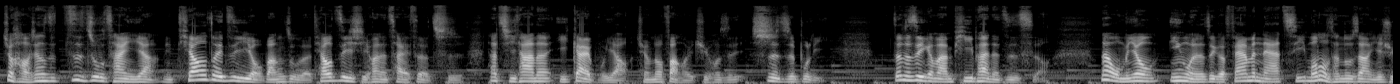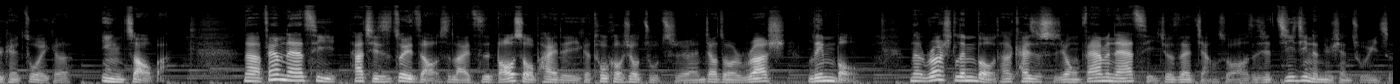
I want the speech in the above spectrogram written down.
就好像是自助餐一样，你挑对自己有帮助的，挑自己喜欢的菜色吃，那其他呢一概不要，全部都放回去或是视之不理，真的是一个蛮批判的字词哦。那我们用英文的这个 feminazi，某种程度上也许可以做一个映照吧。那 feminazi 它其实最早是来自保守派的一个脱口秀主持人，叫做 Rush Limbaugh。那 Rush Limbaugh 他开始使用 feminazi，就是在讲说哦，这些激进的女权主义者。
